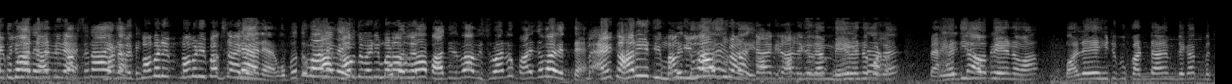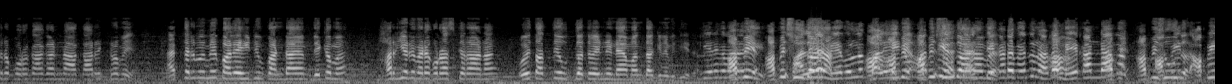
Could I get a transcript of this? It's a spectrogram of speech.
ඔබතුමානේ විපක්ෂ නායක මම මම විපක්ෂ නායක නෑ නෑ ඔබතුමා කවුද වැඩි මම ඔබතුමා පාතිසභාව විශ්වාසු පාතිසභාවෙත් නෑ ඒක හරි ඉතින් මං ඉල්ලා අසුරා අපිට දැන් මේ වෙනකොට පැහැදිලිව පේනවා බලයේ හිටපු කණ්ඩායම් දෙකක් මෙතන පොරකා ගන්න ආකාරයේ ක්‍රමය. ඇත්තටම මේ බලයේ හිටපු කණ්ඩායම් දෙකම හරියට වැඩ කොටස් කරා නම් ওই තත්ත්වය උද්ගත වෙන්නේ නැහැ මන් දකින්න විදියට. අපි අපි සූදානම් මේගොල්ලෝ බලයේ අපි අපි සූදානම් දෙකට බෙදුනට මේ කණ්ඩායම අපි අපි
